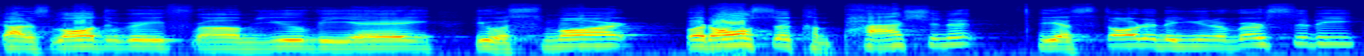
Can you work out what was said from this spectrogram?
got his law degree from UVA. He was smart, but also compassionate. He had started a university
